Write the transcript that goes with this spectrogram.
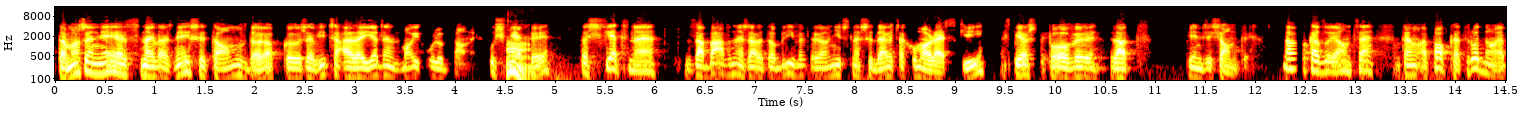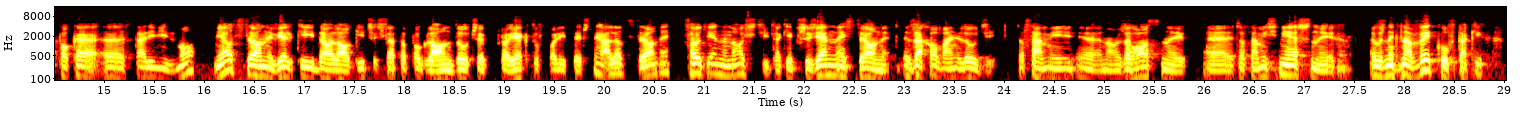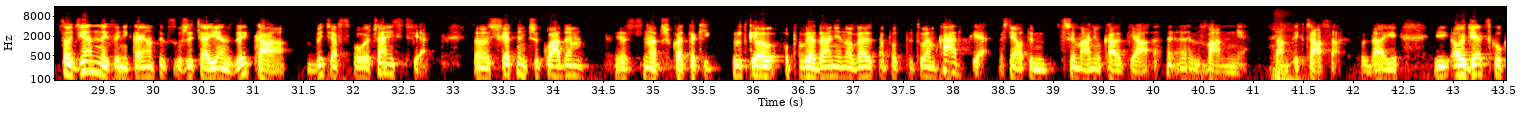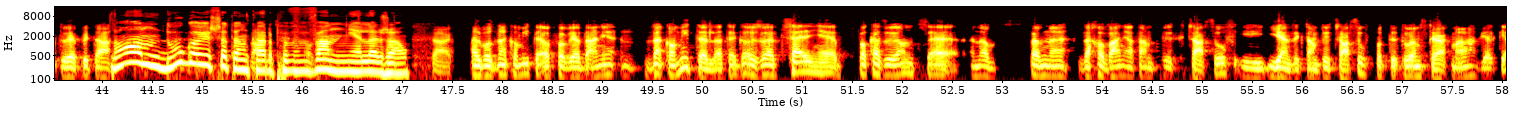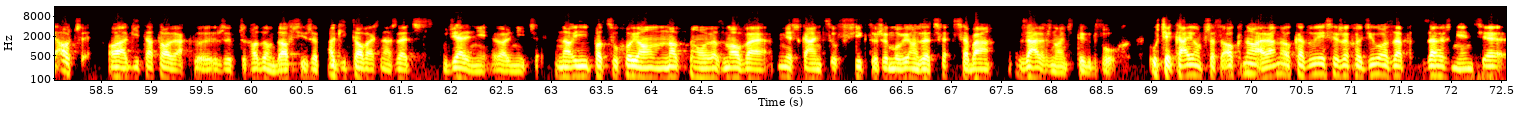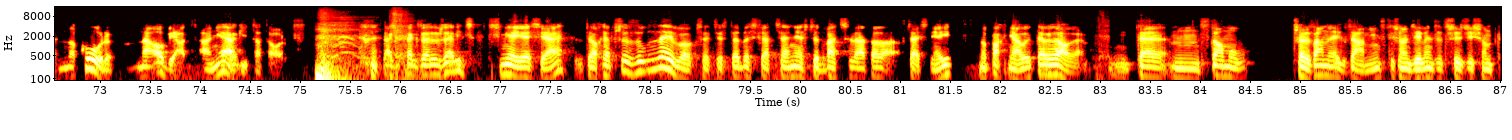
To może nie jest najważniejszy tom w dorobku Różewicza, ale jeden z moich ulubionych. Uśmiechy to świetne zabawne, żartobliwe, ironiczne, szydercze humoreski z pierwszej połowy lat 50 no, pokazujące tę epokę, trudną epokę e, stalinizmu, nie od strony wielkiej ideologii, czy światopoglądu, czy projektów politycznych, ale od strony codzienności, takiej przyziemnej strony zachowań ludzi, czasami e, no, żałosnych, e, czasami śmiesznych, różnych nawyków takich codziennych, wynikających z użycia języka, bycia w społeczeństwie. To świetnym przykładem jest na przykład takie krótkie opowiadanie, nowelka pod tytułem Karpie, właśnie o tym trzymaniu karpia w wannie w tamtych czasach. Prawda? I, I, o dziecku, które pyta. No, on długo jeszcze ten karp w wannie leżał. Tak. Albo znakomite opowiadanie. Znakomite, dlatego że celnie pokazujące no, pewne zachowania tamtych czasów i język tamtych czasów pod tytułem Strach ma wielkie oczy. O agitatorach, którzy przychodzą do wsi, żeby agitować na rzecz spółdzielni rolniczych. No i podsłuchują nocną rozmowę mieszkańców wsi, którzy mówią, że trzeba zarżnąć tych dwóch. Uciekają przez okno, a rano okazuje się, że chodziło o zarżnięcie no, kur na obiad, a nie agitatorów. tak, także Różewicz śmieje się trochę przez łzy, bo przecież te doświadczenia jeszcze 2-3 lata wcześniej no, pachniały terrorem. Te mm, z tomu przerwany egzamin z 1960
